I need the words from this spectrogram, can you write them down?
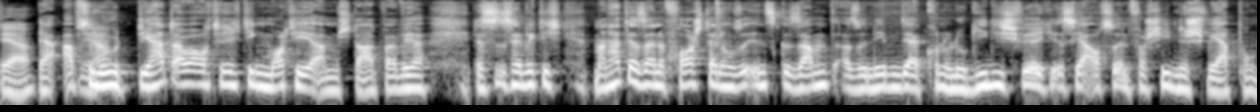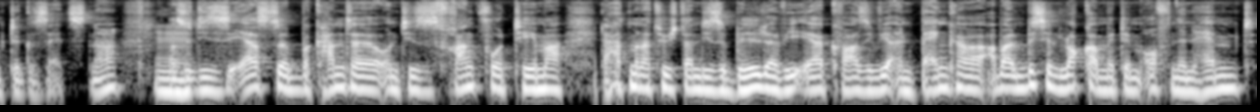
Ja. Ja, absolut. Die hat aber auch die richtigen Motti am Start, weil wir, das ist ja wirklich, man hat ja seine Vorstellung so insgesamt, also neben der Chronologie, die schwierig ist, ja auch so in verschiedene Schwerpunkte gesetzt. Ne? Also dieses erste bekannte und dieses Frankfurt-Thema, da hat man natürlich dann diese Bilder, wie er quasi wie ein Banker, aber ein bisschen locker mit dem offenen Hemd,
